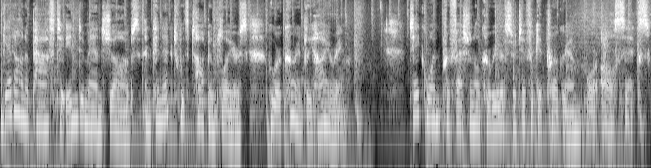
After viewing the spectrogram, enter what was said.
get on a path to in demand jobs, and connect with top employers who are currently hiring. Take one professional career certificate program or all six.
